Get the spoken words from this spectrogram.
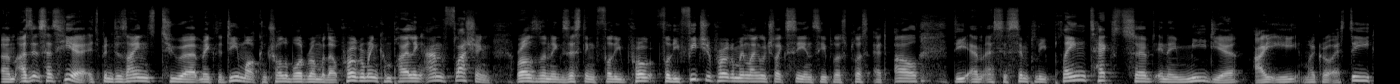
Um, as it says here, it's been designed to uh, make the D-Mark controller board run without programming, compiling, and flashing, rather than existing fully fully featured programming language like C and C++ et al. DMS is simply plain text served in a media, i.e. microSD,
